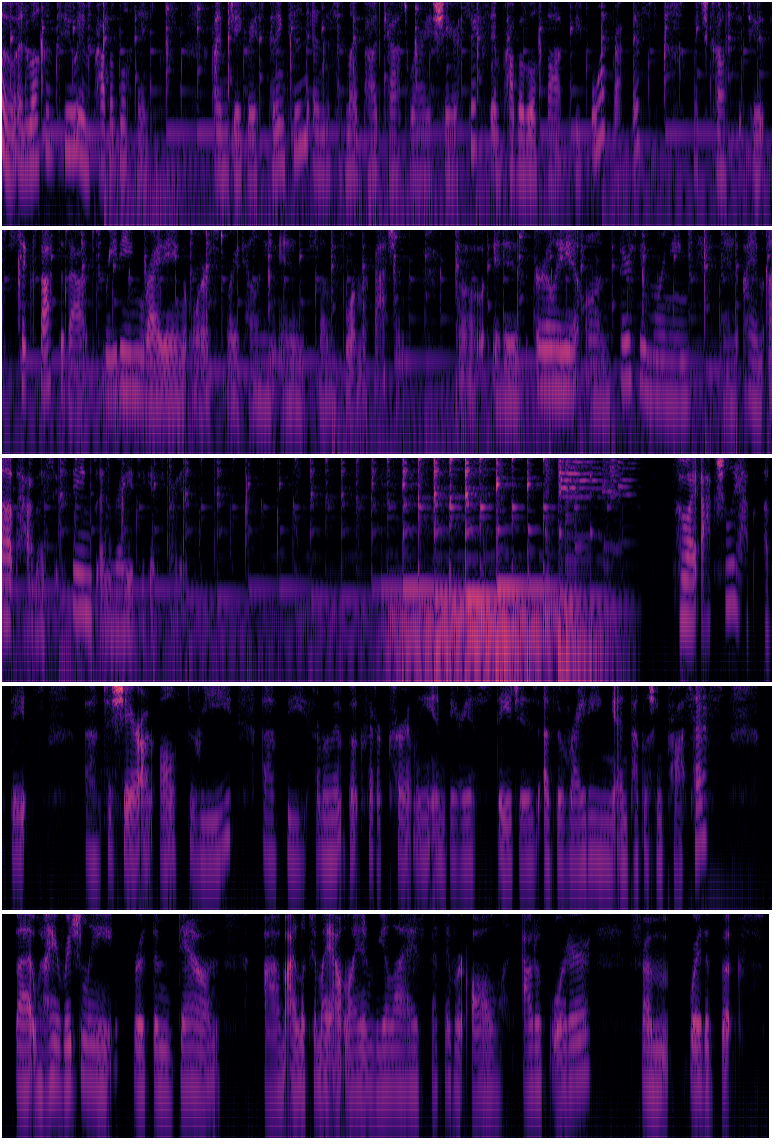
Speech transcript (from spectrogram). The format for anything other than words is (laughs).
Hello, and welcome to Improbable Things. I'm J. Grace Pennington, and this is my podcast where I share six improbable thoughts before breakfast, which constitutes six thoughts about reading, writing, or storytelling in some form or fashion. So it is early on Thursday morning, and I am up, have my six things, and ready to get started. So I actually have updates um, to share on all three of the firmament books that are currently in various stages of the writing and publishing process. But when I originally wrote them down, um, I looked at my outline and realized that they were all out of order from where the books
